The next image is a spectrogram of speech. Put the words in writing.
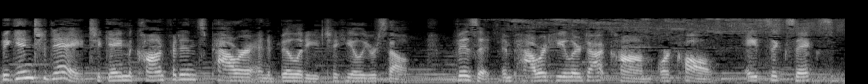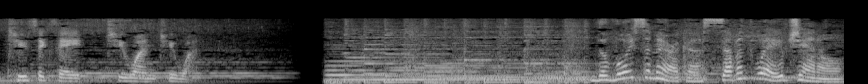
Begin today to gain the confidence, power, and ability to heal yourself. Visit empoweredhealer.com or call 866-268-2121. The Voice America Seventh Wave Channel.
